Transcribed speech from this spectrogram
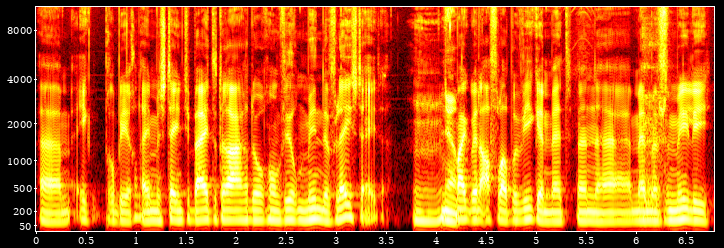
Ehm, ik probeer alleen mijn steentje bij te dragen door gewoon veel minder vlees te eten. Mhm. Ja. Maar ik ben afgelopen weekend met mijn, eh, met mijn familie...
